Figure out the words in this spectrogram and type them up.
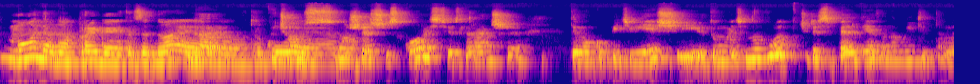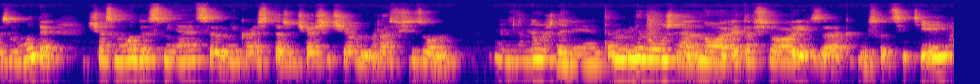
мода, она прыгает из одной да. в другую. Причем с сумасшедшей скоростью, если раньше ты мог купить вещь и думать, ну вот, через пять лет она выйдет там из моды. Сейчас мода сменяется, мне кажется, даже чаще, чем раз в сезон. Нужно ли это? Не нужно, но это все из-за как бы, соцсетей,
